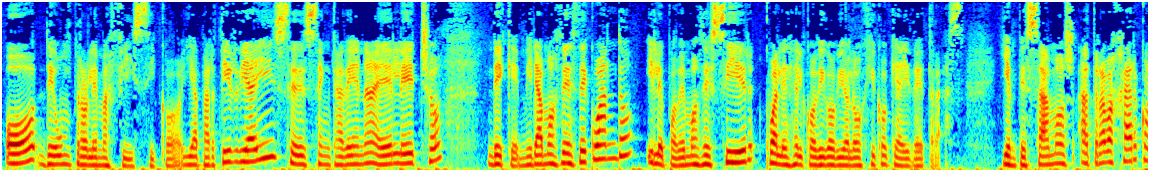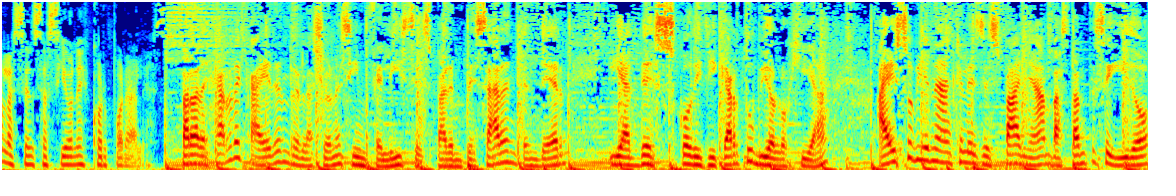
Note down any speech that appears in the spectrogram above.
o de un problema físico. Y a partir de ahí se desencadena el hecho de que miramos desde cuándo y le podemos decir cuál es el código biológico que hay detrás. Y empezamos a trabajar con las sensaciones corporales. Para dejar de caer en relaciones infelices, para empezar a entender y a descodificar tu biología, a eso viene Ángeles de España bastante seguido,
